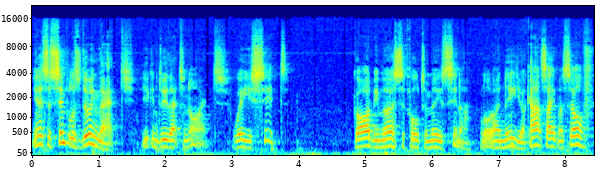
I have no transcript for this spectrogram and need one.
You know, it's as simple as doing that. You can do that tonight, where you sit. God, be merciful to me, sinner. Lord, I need you. I can't save myself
